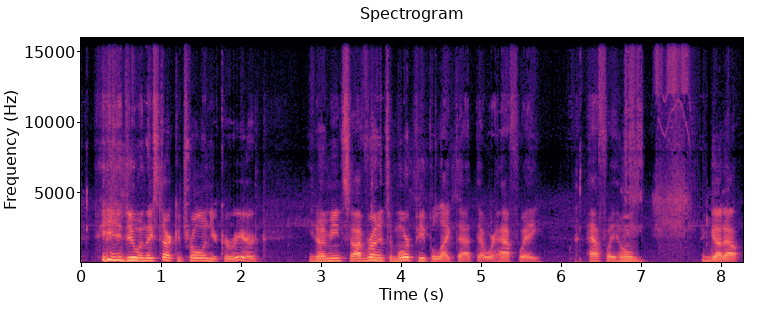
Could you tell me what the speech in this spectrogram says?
you do when they start controlling your career. You know what I mean? So I've run into more people like that that were halfway, halfway home, and got out.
